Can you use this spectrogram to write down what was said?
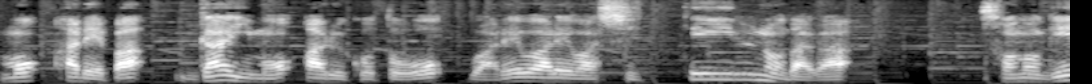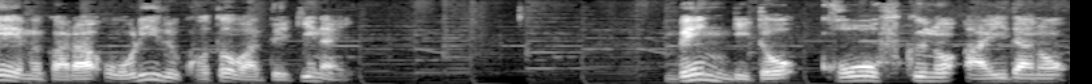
もあれば害もあることを我々は知っているのだが、そのゲームから降りることはできない。便利と幸福の間の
